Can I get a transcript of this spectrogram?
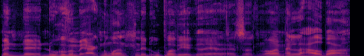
Men øh, nu kan vi mærke, nu er han sådan lidt upåvirket af. Altså, nå, jamen, han legede bare.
